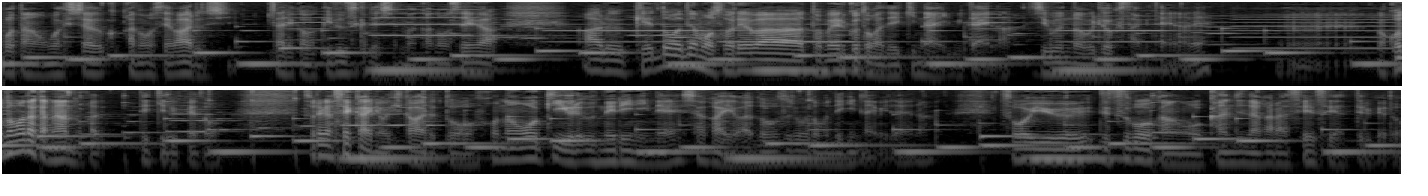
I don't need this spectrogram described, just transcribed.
ボタンを押しちゃう可能性はあるし誰かを傷つけてしまう可能性があるけどでもそれは止めることができないみたいな自分の無力さみたいなね。うん、まあ、子供だから何とかできるけどそれが世界に置き換わるとこの大きいうねりにね社会はどうすることもできないみたいなそういう絶望感を感じながら先生やってるけど。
